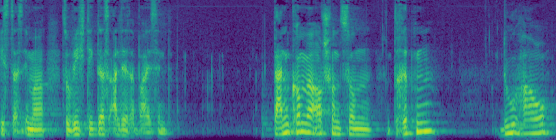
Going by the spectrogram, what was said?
ist das immer so wichtig, dass alle dabei sind. Dann kommen wir auch schon zum dritten Do-How.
